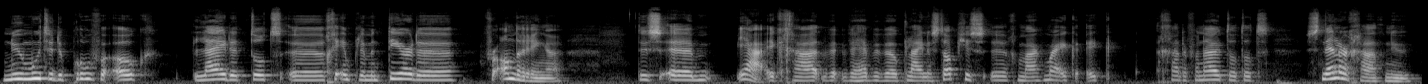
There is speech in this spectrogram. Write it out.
Nu moeten de proeven ook leiden tot uh, geïmplementeerde veranderingen. Dus ehm, ja, ik ga, we, we, hebben wel kleine stapjes uh, gemaakt, maar ik, ik ga ervan uit dat dat sneller gaat nu.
